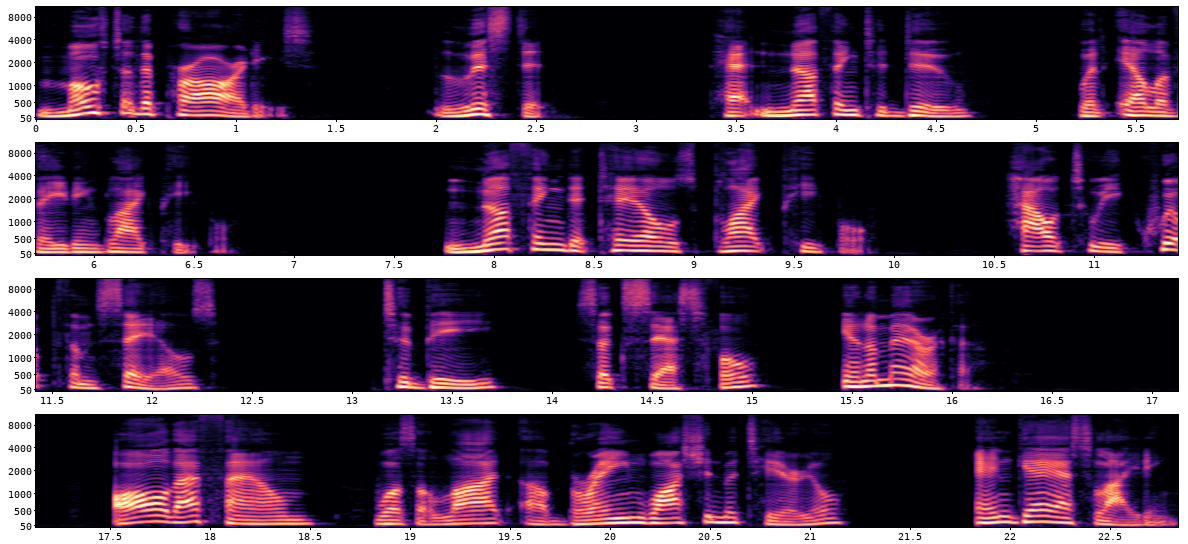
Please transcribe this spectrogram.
Most of the priorities listed had nothing to do with elevating black people. Nothing that tells black people how to equip themselves to be successful in America. All I found was a lot of brainwashing material and gaslighting.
